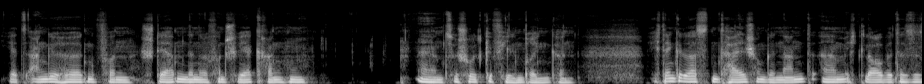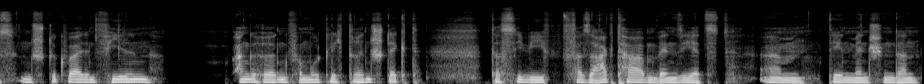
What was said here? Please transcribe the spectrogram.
jetzt Angehörigen von Sterbenden oder von Schwerkranken ähm, zu Schuldgefühlen bringen können. Ich denke, du hast einen Teil schon genannt. Ähm, ich glaube, dass es ein Stück weit in vielen Angehörigen vermutlich drin steckt, dass sie wie versagt haben, wenn sie jetzt ähm, den Menschen dann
